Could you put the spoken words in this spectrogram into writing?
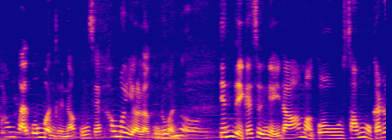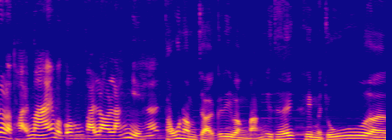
không phải của mình thì nó cũng sẽ không bao giờ là của mình. rồi. Chính vì cái suy nghĩ đó mà cô sống một cách rất là thoải mái và cô không phải lo lắng gì hết. Sáu năm trời cứ đi bằng bẳng như thế khi mà chú ờ,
